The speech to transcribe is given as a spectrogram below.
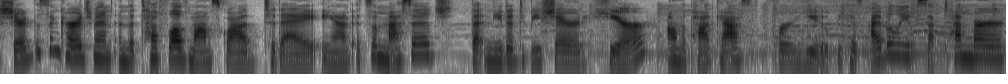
shared this encouragement in the Tough Love Mom Squad today, and it's a message that needed to be shared here on the podcast for you because I believe September,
